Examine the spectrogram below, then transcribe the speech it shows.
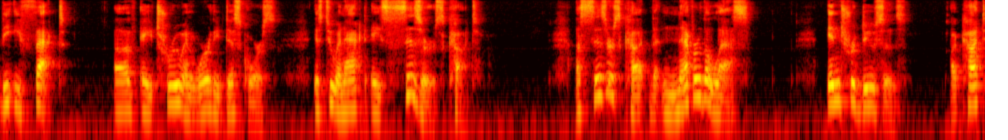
The effect of a true and worthy discourse is to enact a scissors cut. A scissors cut that nevertheless introduces a cut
